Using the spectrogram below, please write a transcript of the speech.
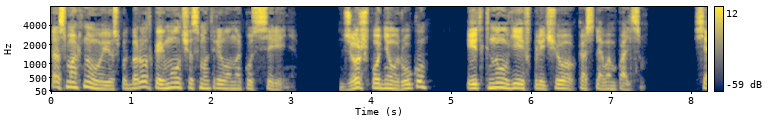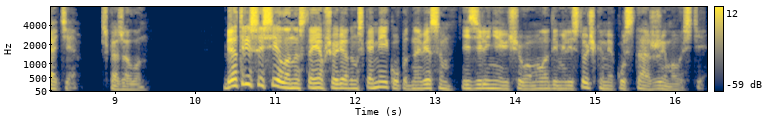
Та смахнула ее с подбородка и молча смотрела на куст сирени. Джордж поднял руку и ткнул ей в плечо костлявым пальцем. «Сядьте», — сказал он. Беатриса села на стоявшую рядом скамейку под навесом из зеленеющего молодыми листочками куста жимолости.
